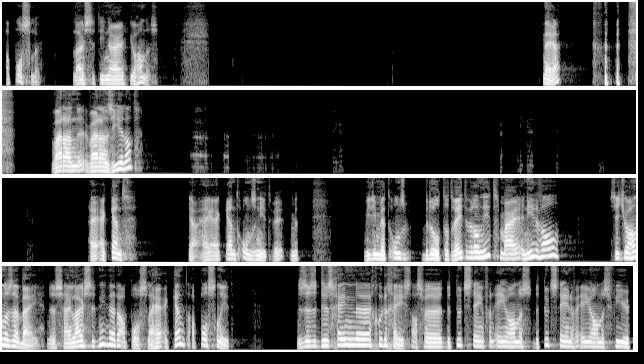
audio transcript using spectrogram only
apostelen? Luistert hij naar Johannes? Nee, hè? Waaraan, waaraan zie je dat? Hij erkent, ja, hij erkent ons niet. Wie die met ons bedoelt, dat weten we dan niet. Maar in ieder geval zit Johannes daarbij. Dus hij luistert niet naar de apostelen. Hij erkent de apostel niet. Dus het is, geen uh, goede geest. Als we de toetssteen van 1 Johannes, de toetsstenen van 1 Johannes 4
